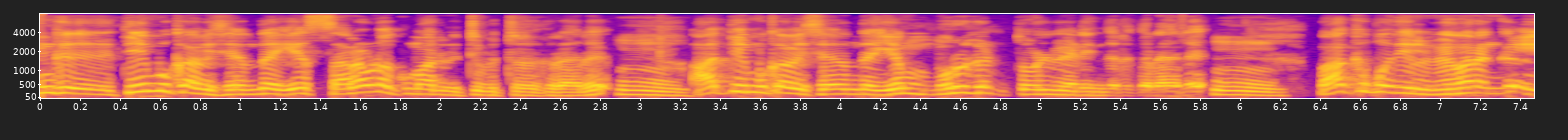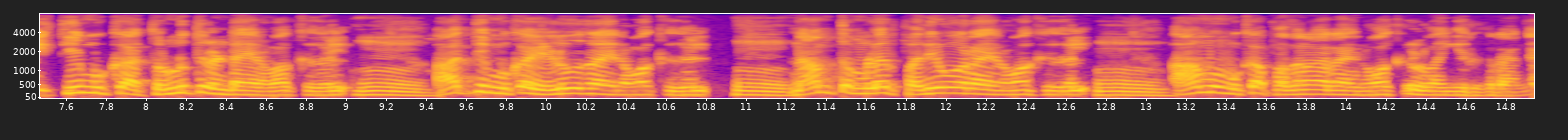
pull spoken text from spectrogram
இங்கு திமுகவை சேர்ந்த எஸ் சரவணகுமார் வெற்றி பெற்றிருக்கிறாரு. அதிமுகவை சேர்ந்த எம் முருகன் தோல்வி அடைந்திருக்கிறாரு. வாக்குப்பதிவு விவரங்கள் திமுக தொண்ணூத்தி ரெண்டாயிரம் வாக்குகள் அதிமுக எழுபதாயிரம் வாக்குகள் நாம் தமிழர் பதினோராயிரம் வாக்குகள் அமமுக பதினாறாயிரம் வாக்குகள் வாங்கியிருக்கிறாங்க.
